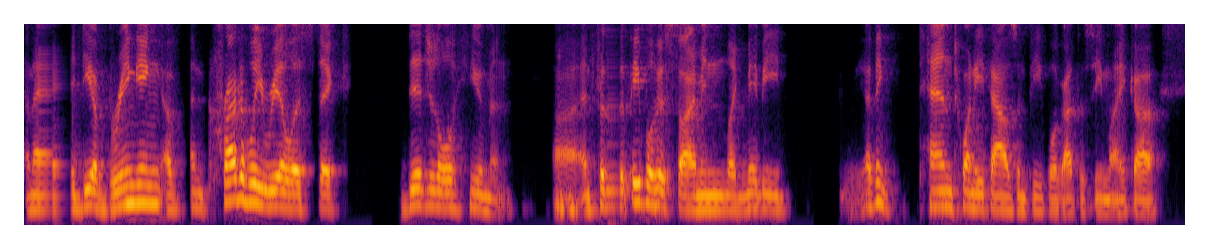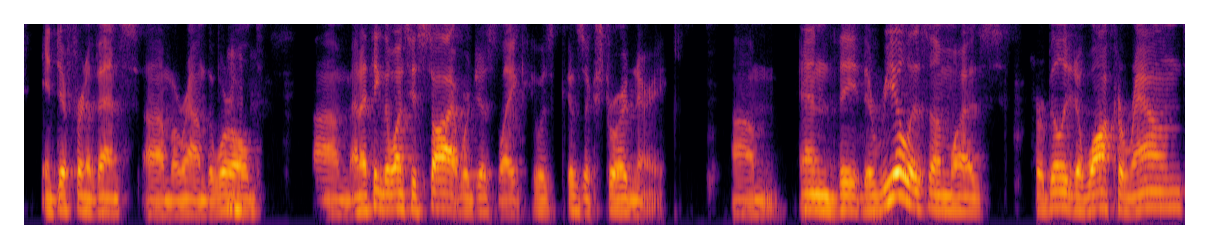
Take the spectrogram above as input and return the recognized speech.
an idea of bringing an incredibly realistic digital human. Uh, mm-hmm. and for the people who saw, I mean, like maybe I think 10, 20,000 people got to see Mica in different events um, around the world. Mm-hmm. Um, and I think the ones who saw it were just like it was it was extraordinary. Um, and the the realism was her ability to walk around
